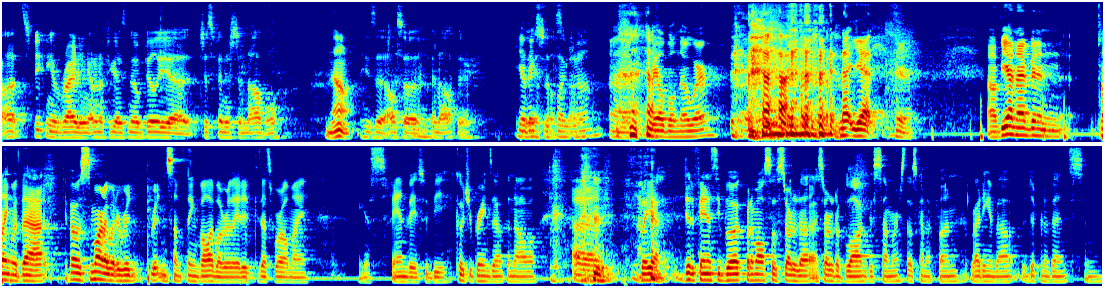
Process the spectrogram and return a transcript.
uh, speaking of writing, I don't know if you guys know Billy uh, just finished a novel. No. He's uh, also an author. Yeah, thanks for the plug, John. Uh, available nowhere. Not yet. Yeah. Uh, but yeah, and I've been playing with that. If I was smart, I would have written, written something volleyball related because that's where all my, I guess, fan base would be. Coach your brains out the novel. Uh, but yeah, did a fantasy book. But I'm also started a, I started a blog this summer, so that was kind of fun writing about the different events and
